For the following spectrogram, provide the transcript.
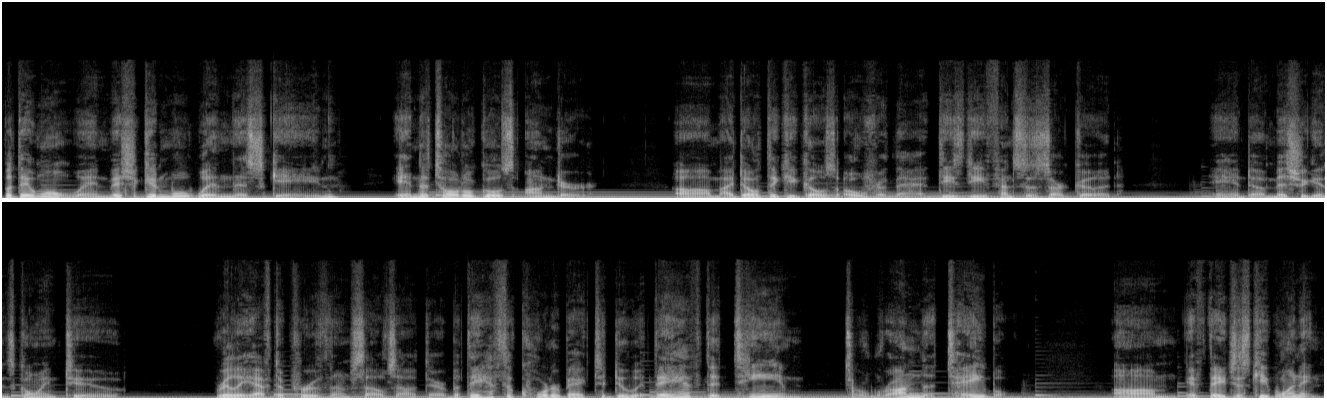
But they won't win. Michigan will win this game, and the total goes under. Um, I don't think it goes over that. These defenses are good, and uh, Michigan's going to really have to prove themselves out there. But they have the quarterback to do it. They have the team to run the table. Um, if they just keep winning,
